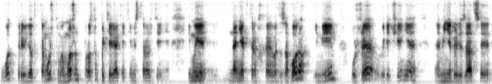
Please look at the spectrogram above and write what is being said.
вод приведет к тому, что мы можем просто потерять эти месторождения. И мы на некоторых э, водозаборах имеем уже увеличение э, минерализации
